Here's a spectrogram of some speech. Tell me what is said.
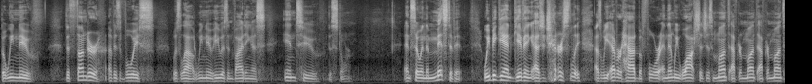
But we knew the thunder of his voice was loud. We knew he was inviting us into the storm. And so, in the midst of it, we began giving as generously as we ever had before. And then we watched as just month after month after month,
